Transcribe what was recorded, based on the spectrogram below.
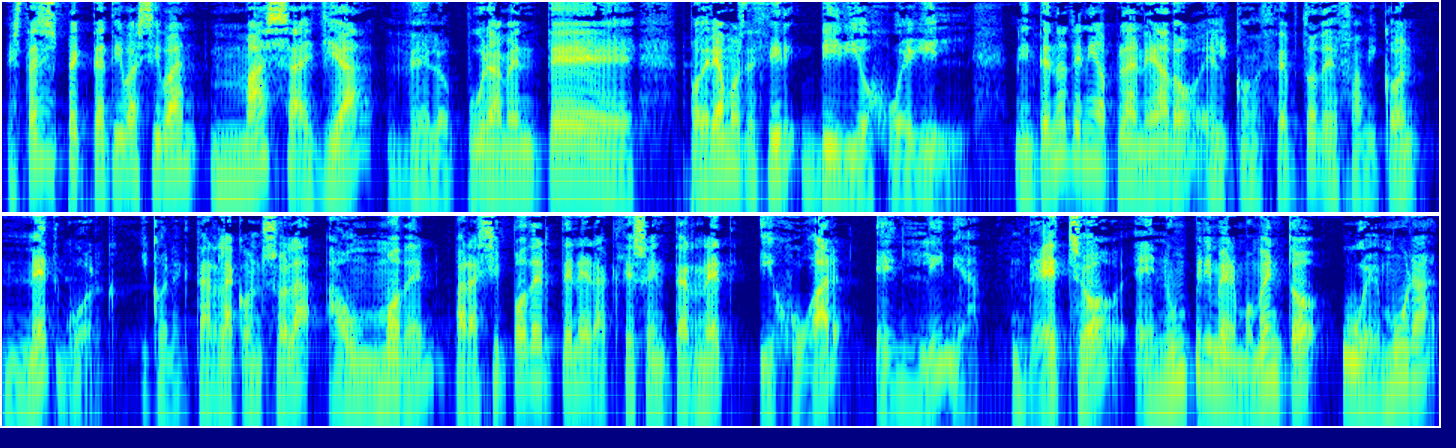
estas expectativas iban más allá de lo puramente, podríamos decir, videojueguil. Nintendo tenía planeado el concepto de Famicom Network y conectar la consola a un modem para así poder tener acceso a Internet y jugar en línea. De hecho, en un primer momento, Uemura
